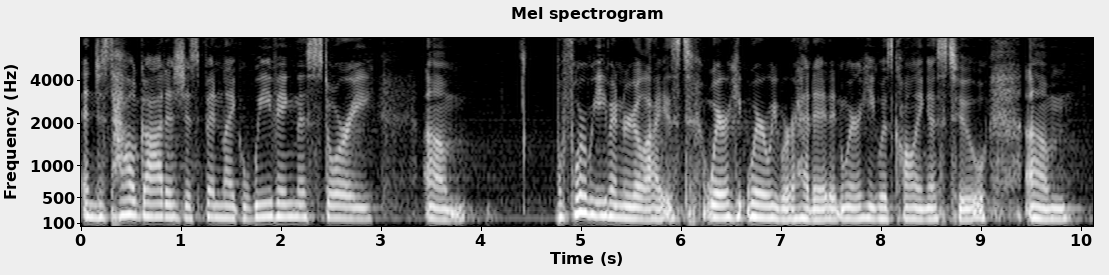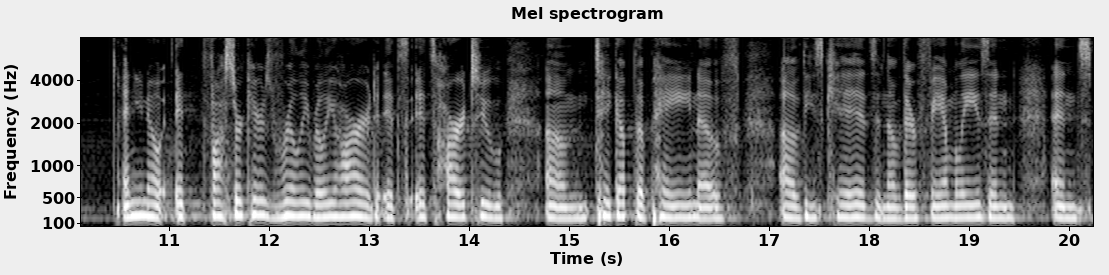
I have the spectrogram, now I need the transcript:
and just how God has just been like weaving this story um, before we even realized where he, where we were headed and where He was calling us to. Um, and you know, it foster care is really really hard. It's it's hard to um, take up the pain of of these kids and of their families. And, and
